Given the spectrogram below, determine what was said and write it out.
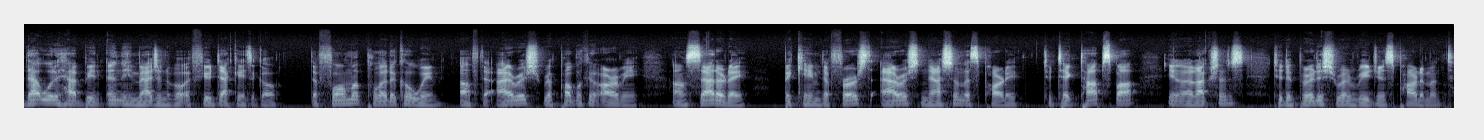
that would have been unimaginable a few decades ago, the former political wing of the Irish Republican Army on Saturday became the first Irish Nationalist Party to take top spot in elections to the British run region's parliament.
